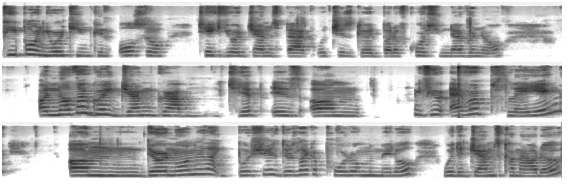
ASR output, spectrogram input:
people in your team can also take your gems back which is good but of course you never know. Another great gem grab tip is um if you're ever playing um there are normally like bushes there's like a portal in the middle where the gems come out of.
